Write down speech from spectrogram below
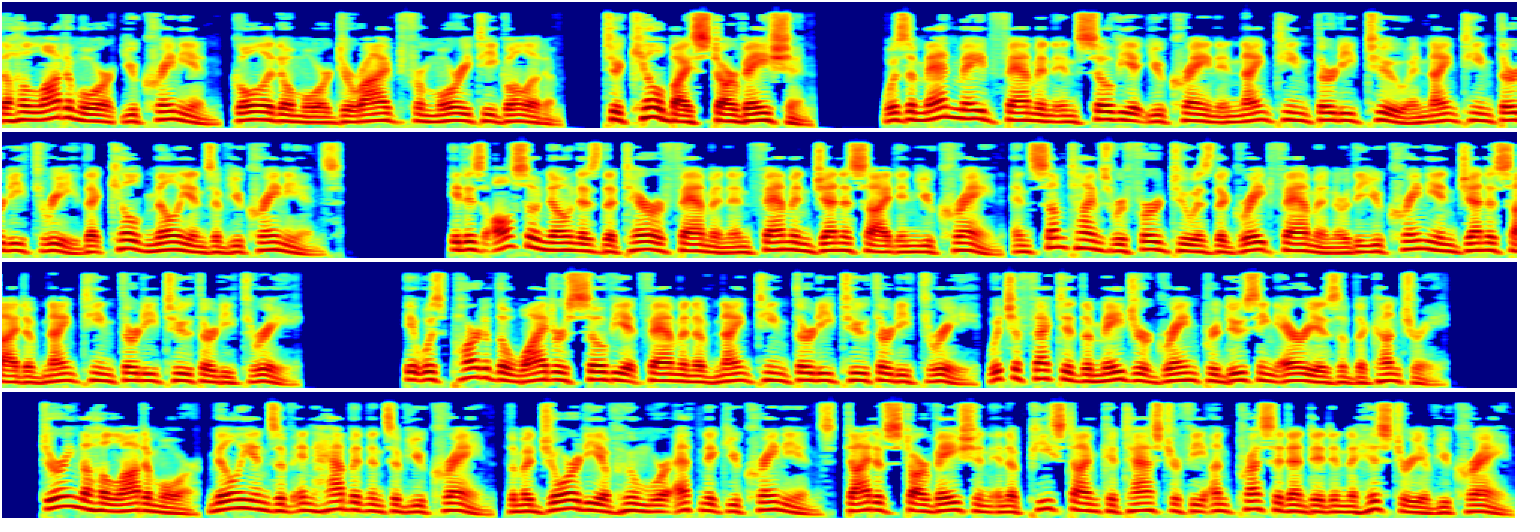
The Holodomor Ukrainian, Golodomor derived from moriti golodom, to kill by starvation, was a man-made famine in Soviet Ukraine in 1932 and 1933 that killed millions of Ukrainians. It is also known as the Terror Famine and Famine Genocide in Ukraine, and sometimes referred to as the Great Famine or the Ukrainian Genocide of 1932–33. It was part of the wider Soviet famine of 1932–33, which affected the major grain-producing areas of the country. During the Holodomor, millions of inhabitants of Ukraine, the majority of whom were ethnic Ukrainians, died of starvation in a peacetime catastrophe unprecedented in the history of Ukraine.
